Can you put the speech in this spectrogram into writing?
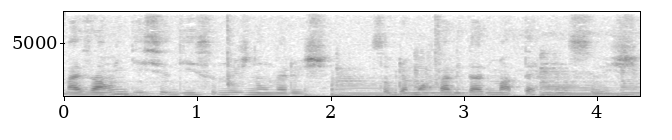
Mas há um indício disso nos números sobre a mortalidade materna no SUS.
